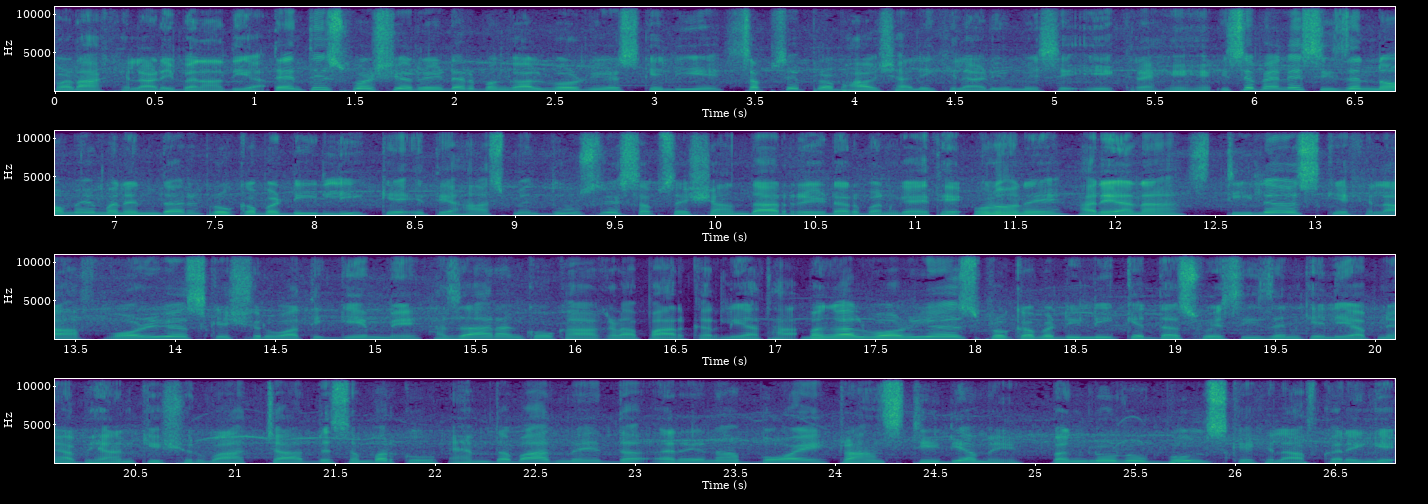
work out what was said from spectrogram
बड़ा खिलाड़ी बना दिया। तैतीस वर्षीय रेडर बंगाल वॉरियर्स के लिए सबसे प्रभावशाली खिलाड़ियों में से एक रहे हैं। इससे पहले सीज़न नौ में मनिंदर प्रो कबड्डी लीग के इतिहास में दूसरे सबसे शानदार रेडर बन गए थे। उन्होंने हरियाणा स्टीलर्स के खिलाफ वॉरियर्स के शुरुआती गेम में हज़ार अंकों का आंकड़ा पार कर लिया था। Bengal Warriors Pro Kabaddi League के दसवें सीज़न के लिए अपने अभियान की शुरुआत चार दिसंबर अहमदाबाद में the Arena by Trans stadium में बंगलुरु बुल्स के खिलाफ करेंगे।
